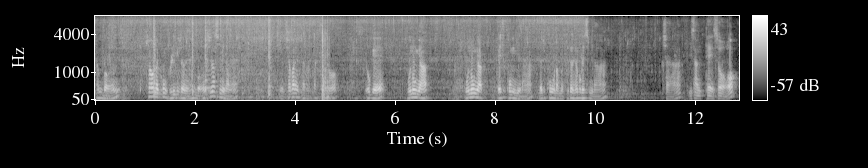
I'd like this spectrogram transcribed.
한번 처음에 콩 불리기 전에 한번 씻었습니다. 이거 채반에다가 딱 해서 요게 무농약 무농약 메주콩입니다. 메주콩으로 한번 도전해 보겠습니다. 자, 이 상태에서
